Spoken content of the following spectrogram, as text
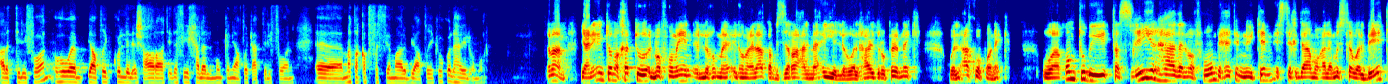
على التليفون وهو بيعطيك كل الإشعارات. إذا في خلل ممكن يعطيك على التليفون. آه، متى قطف الثمار بيعطيك وكل هاي الأمور. تمام. يعني أنتم أخذتوا المفهومين اللي هم لهم علاقة بالزراعة المائية اللي هو ال hydroponic وال aquaponic. وقمت بتصغير هذا المفهوم بحيث إنه يتم استخدامه على مستوى البيت.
